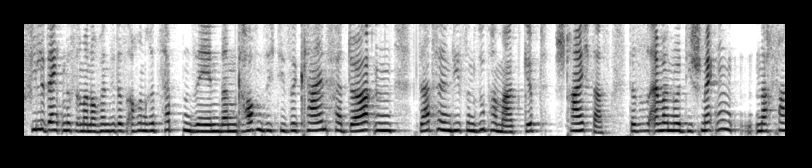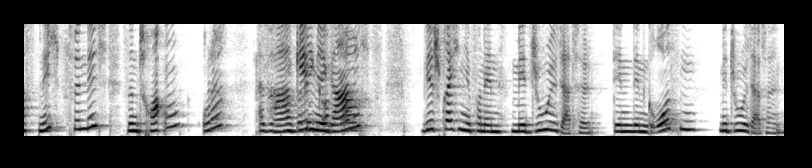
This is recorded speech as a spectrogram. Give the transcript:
viele denken das immer noch, wenn sie das auch in Rezepten sehen, dann kaufen sich diese kleinen verdörrten Datteln, die es im Supermarkt gibt, streich das. Das ist einfach nur, die schmecken nach fast nichts, finde ich, sind trocken, oder? Also die Faserig geben mir gar auch. nichts. Wir sprechen hier von den Medjool-Datteln, den, den großen Medjool-Datteln.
